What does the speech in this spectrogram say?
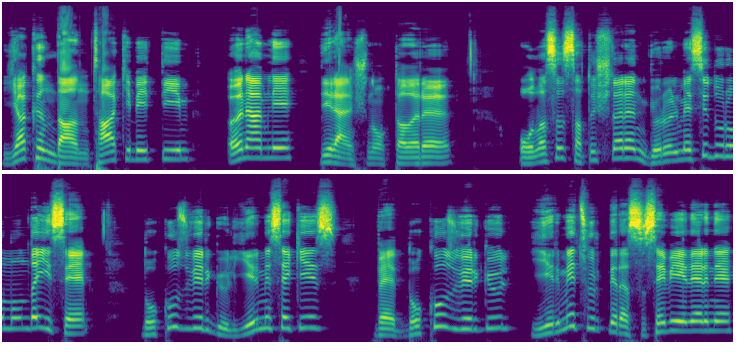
yakından takip ettiğim önemli direnç noktaları. Olası satışların görülmesi durumunda ise 9,28 ve 9,20 Türk Lirası seviyelerini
